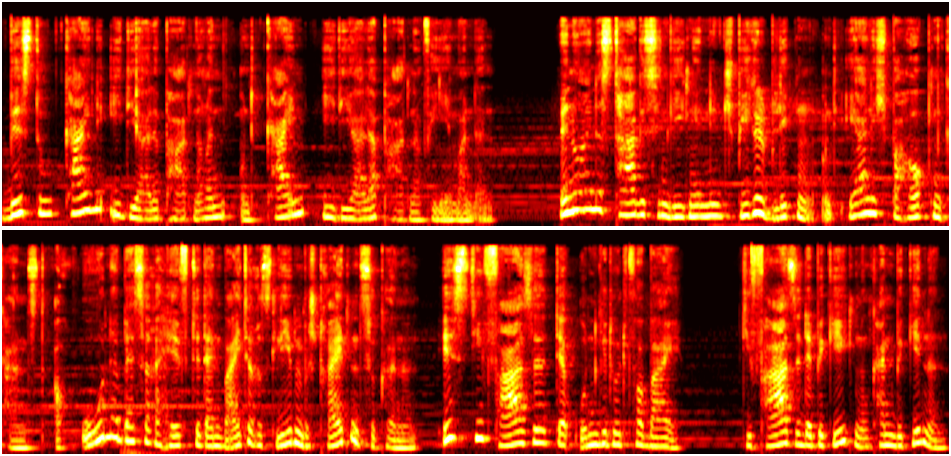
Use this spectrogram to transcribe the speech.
bist du keine ideale Partnerin und kein idealer Partner für jemanden. Wenn du eines Tages hingegen in den Spiegel blicken und ehrlich behaupten kannst, auch ohne bessere Hälfte dein weiteres Leben bestreiten zu können, ist die Phase der Ungeduld vorbei. Die Phase der Begegnung kann beginnen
